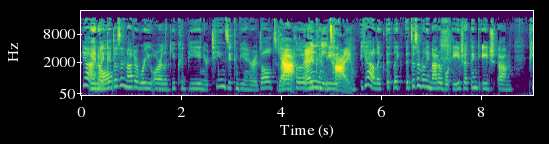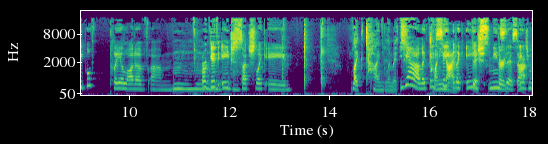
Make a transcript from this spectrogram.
Yeah, you and know? like it doesn't matter where you are. Like you could be in your teens, you can be in your adult Yeah, adulthood, you can be- anytime. Yeah, like th- like it doesn't really matter about age. I think age, um, people play a lot of um, Mm-hmm, or give age such like a Like, time limits. yeah, like they say 29, like age this, means 30, this. that. Age,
